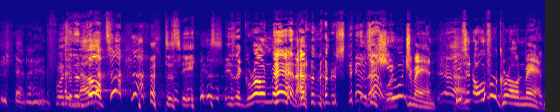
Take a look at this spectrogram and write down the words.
He had hand, foot, He's and an mouth adult. disease. He's a grown man. I don't understand He's a one. huge man. Yeah. He's an overgrown man.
